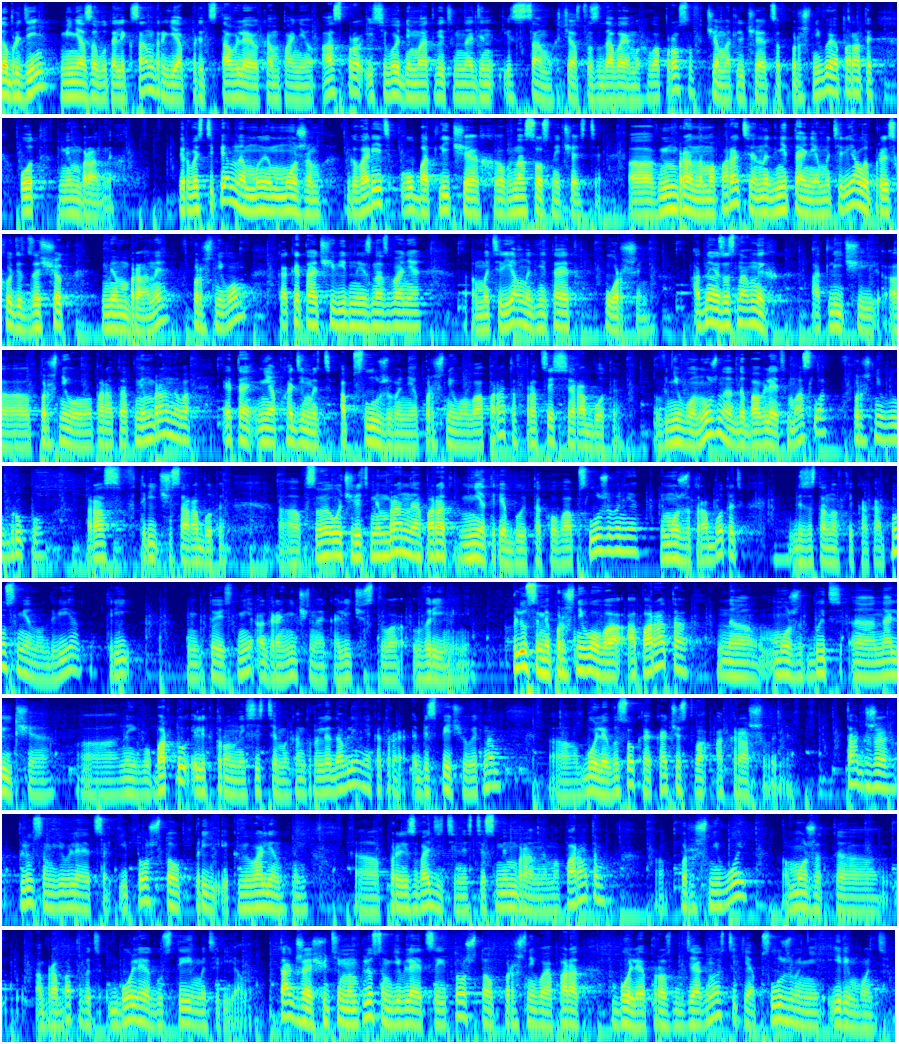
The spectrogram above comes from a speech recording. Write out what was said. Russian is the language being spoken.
Добрый день, меня зовут Александр, я представляю компанию Aspro, и сегодня мы ответим на один из самых часто задаваемых вопросов, чем отличаются поршневые аппараты от мембранных. Первостепенно мы можем говорить об отличиях в насосной части. Э, в мембранном аппарате нагнетание материала происходит за счет мембраны, в поршневом, как это очевидно из названия, материал нагнетает поршень. Одно из основных отличий э, поршневого аппарата от мембранного – это необходимость обслуживания поршневого аппарата в процессе работы. В него нужно добавлять масло в поршневую группу раз в 3 часа работы. Э, в свою очередь мембранный аппарат не требует такого обслуживания и может работать без остановки как одну смену, две, три, то есть неограниченное количество времени. Плюсами поршневого аппарата э, может быть наличие на его борту электронной системы контроля давления, которая обеспечивает нам э, более высокое качество окрашивания. Также плюсом является и то, что при эквивалентной э, производительности с мембранным аппаратом поршневой может обрабатывать более густые материалы. Также ощутимым плюсом является и то, что поршневой аппарат более прост в диагностике, обслуживании и ремонте.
